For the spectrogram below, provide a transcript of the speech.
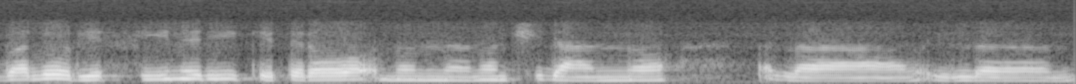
valori effimeri che però non, non ci danno la, il,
